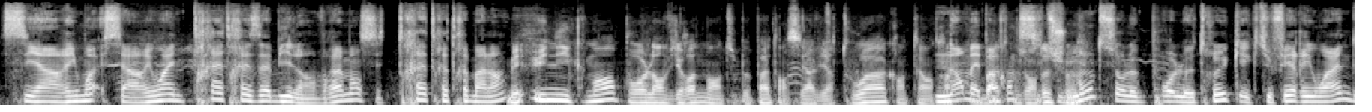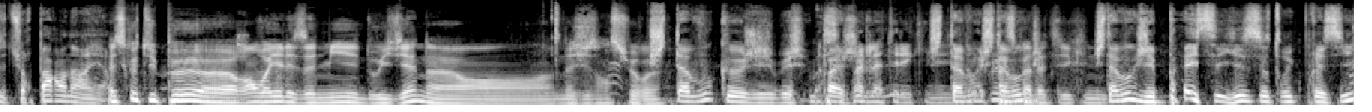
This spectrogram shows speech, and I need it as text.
c'est un rewind, c'est un rewind très très habile. hein. Vraiment, c'est très très très malin. Mais uniquement pour l'environnement. Tu peux pas t'en servir toi quand t'es en train Non, de mais par contre, ce si tu de choses. montes sur le, pour le truc et que tu fais rewind, tu repars en arrière. Est-ce que tu peux euh, renvoyer les ennemis d'où ils viennent euh, en agissant sur eux? Je t'avoue que j'ai Bah, pas, pas de la je télékinésie. je t'avoue que- de la télékinésie. je t'avoue que j'ai pas essayé ce truc précis.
